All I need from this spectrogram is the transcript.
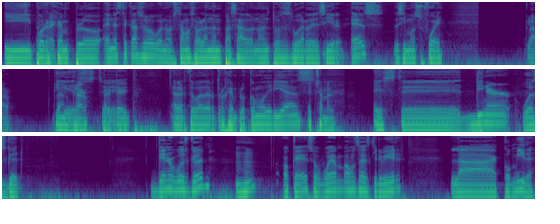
Y por Perfecto. ejemplo, en este caso, bueno, estamos hablando en pasado, ¿no? Entonces, en lugar de decir es, decimos fue. Claro. Claro, y claro. Este, Pretérito. A ver, te voy a dar otro ejemplo. ¿Cómo dirías? Échamelo. Este. Dinner was good. dinner was good. Ujú. Ok, so voy a- vamos a describir la comida.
